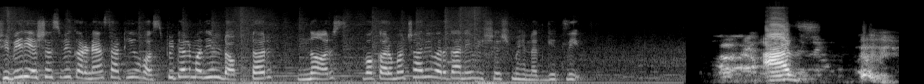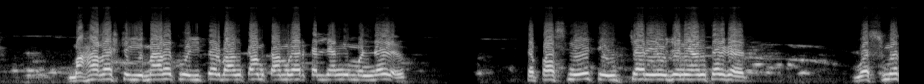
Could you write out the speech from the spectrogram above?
शिबिर यशस्वी करण्यासाठी हॉस्पिटलमधील डॉक्टर नर्स व कर्मचारी वर्गाने विशेष मेहनत घेतली. आज महाराष्ट्र इमारत व इतर बांधकाम कामगार कल्याण मंडळ तपासणी ते उपचार योजनेअंतर्गत वसमत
